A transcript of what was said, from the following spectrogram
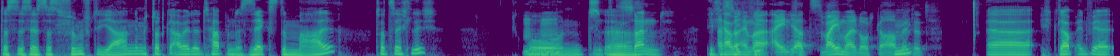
Das ist jetzt das fünfte Jahr, in dem ich dort gearbeitet habe und das sechste Mal tatsächlich. Mhm. Und äh, Interessant. ich Hast habe du einmal ein Jahr zweimal dort gearbeitet? äh, ich glaube, entweder,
